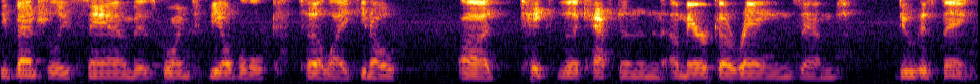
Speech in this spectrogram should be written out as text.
eventually Sam is going to be able to like you know uh, take the Captain America reins and do his thing.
